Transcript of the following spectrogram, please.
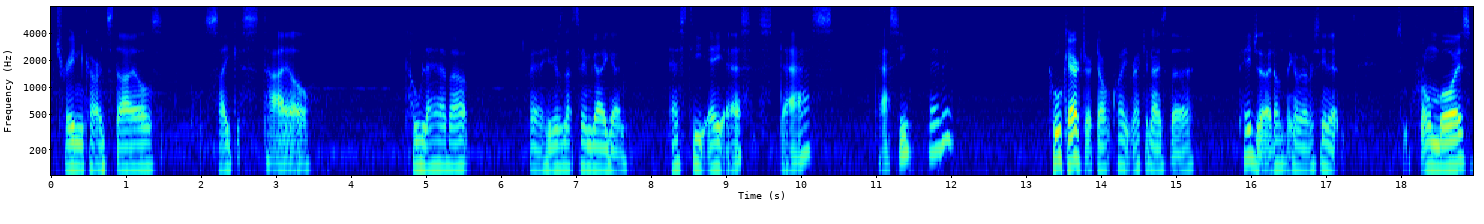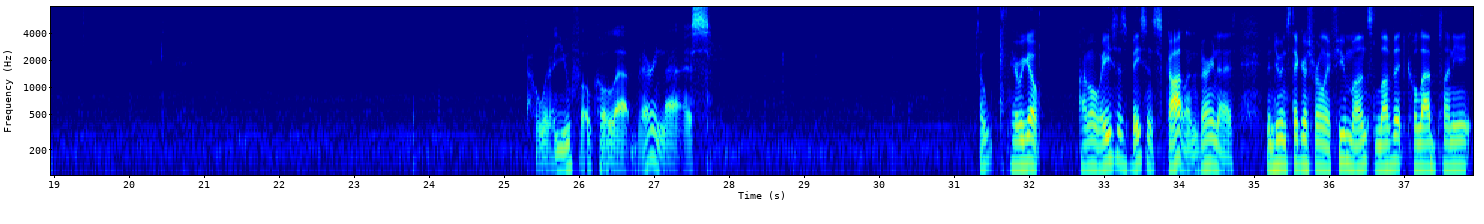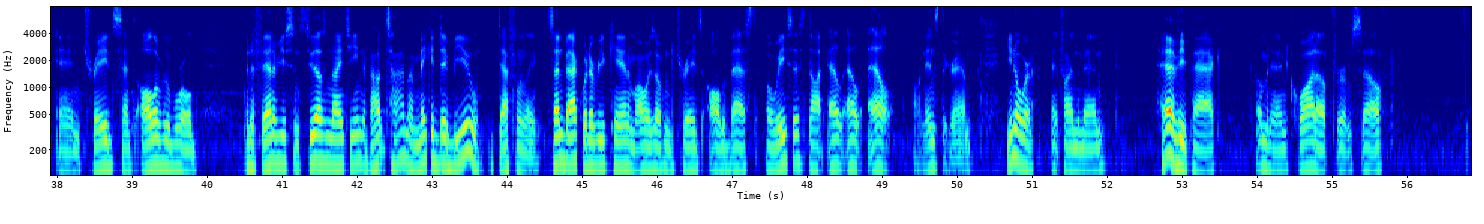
Trading card styles. Psych style. Collab up. Oh yeah, here's that same guy again. S T A S Stas? Stassi, maybe? Cool character. Don't quite recognize the page though. I don't think I've ever seen it. Some Chrome Boys. Oh, and a UFO collab. Very nice. Oh, here we go. I'm Oasis based in Scotland. Very nice. Been doing stickers for only a few months. Love it. Collab plenty and trades sent all over the world. Been a fan of you since 2019. About time I make a debut. Definitely. Send back whatever you can. I'm always open to trades. All the best. Oasis.lll on Instagram. You know where to find the man. Heavy pack coming in. Quad up for himself.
